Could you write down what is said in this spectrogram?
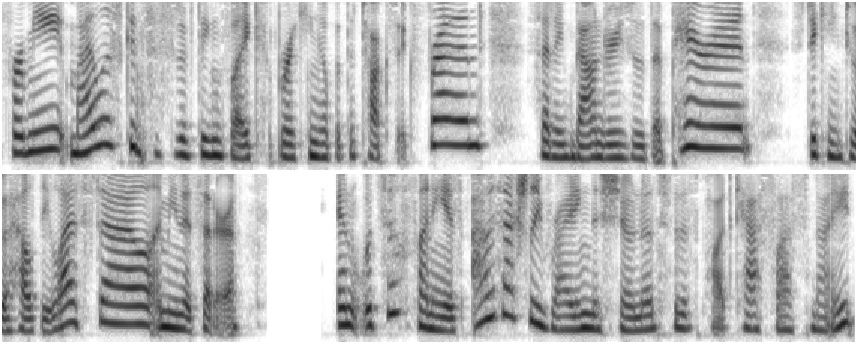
For me, my list consisted of things like breaking up with a toxic friend, setting boundaries with a parent, sticking to a healthy lifestyle, I mean, etc. And what's so funny is I was actually writing the show notes for this podcast last night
